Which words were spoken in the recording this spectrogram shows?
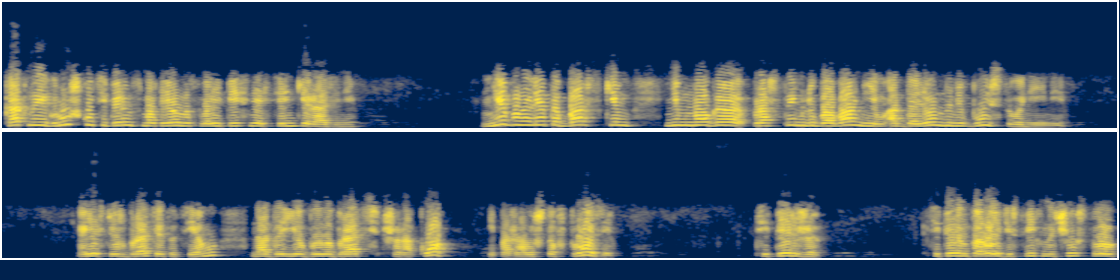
Как на игрушку, теперь он смотрел на свои песни о Стеньке Разине. Не было ли это барским немного простым любованием, отдаленными буйствованиями? А если уж брать эту тему, надо ее было брать широко и, пожалуй, что в прозе. Теперь же... Теперь он порой действительно чувствовал,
